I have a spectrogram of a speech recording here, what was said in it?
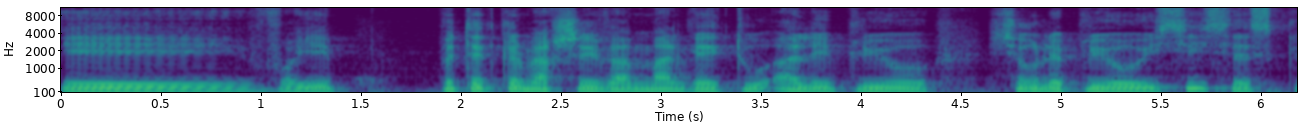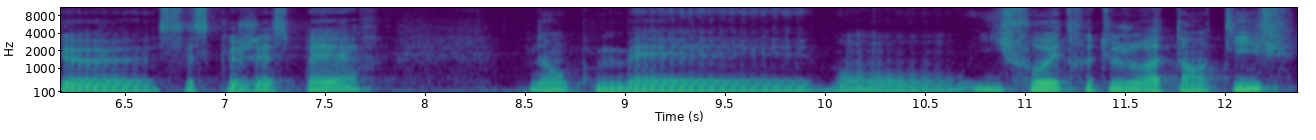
et vous voyez peut-être que le marché va malgré tout aller plus haut sur le plus haut ici c'est ce que, ce que j'espère. Donc mais bon il faut être toujours attentif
